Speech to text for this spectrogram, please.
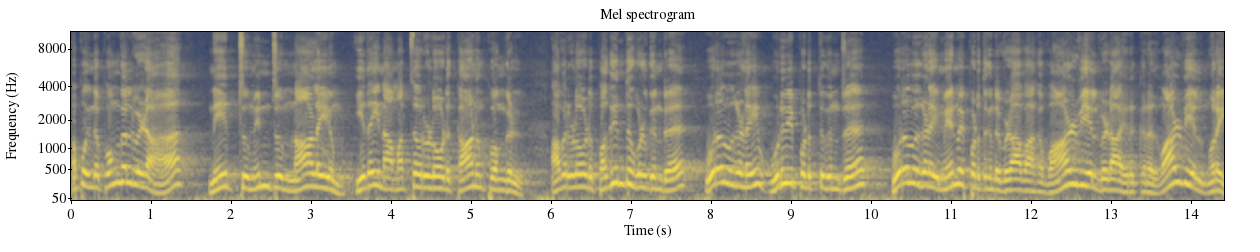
அப்போ இந்த பொங்கல் விழா நேற்றும் இன்றும் நாளையும் இதை நாம் மற்றவர்களோடு காணும் பொங்கல். அவர்களோடு பகிர்ந்து கொள்கின்ற உறவுகளை உறுதிப்படுத்துகின்ற உறவுகளை மேன்மைப்படுத்துகின்ற விழாவாக வாழ்வியல் விழா இருக்கிறது. வாழ்வியல் முறை.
